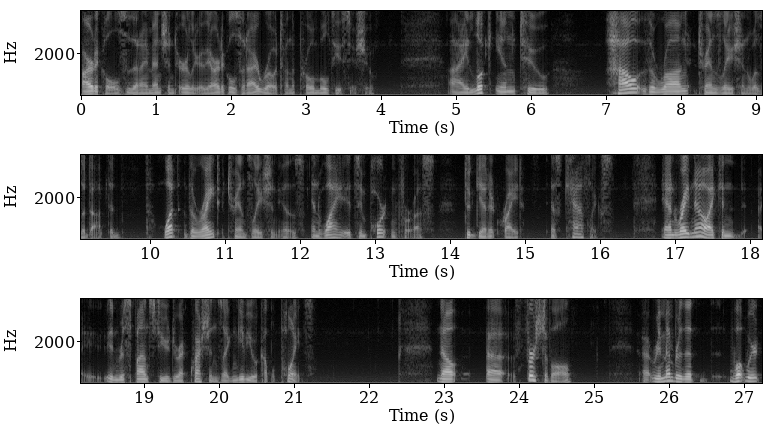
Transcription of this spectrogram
articles that I mentioned earlier, the articles that I wrote on the pro multis issue, I look into how the wrong translation was adopted, what the right translation is, and why it's important for us to get it right as Catholics. And right now, I can, in response to your direct questions, I can give you a couple points. Now, uh, first of all, uh, remember that what we're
